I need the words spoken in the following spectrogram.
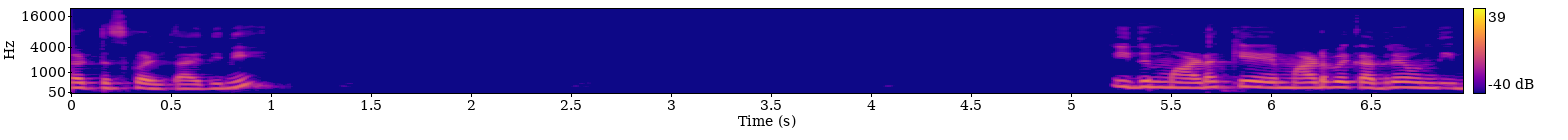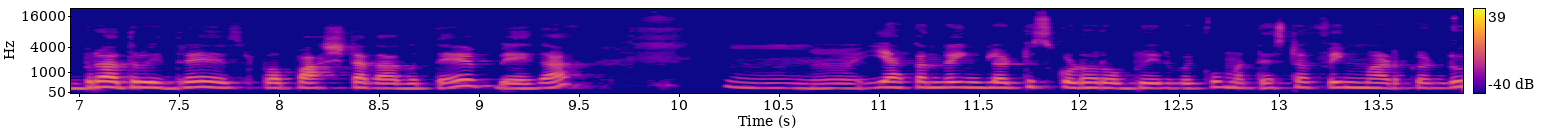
ಲಟ್ಟಿಸ್ಕೊಳ್ತಾ ಇದ್ದೀನಿ. ಇದನ್ನು ಮಾಡೋಕ್ಕೆ, ಮಾಡಬೇಕಾದ್ರೆ ಒಂದು ಇಬ್ಬರಾದರೂ ಇದ್ದರೆ ಸ್ವಲ್ಪ ಫಾಸ್ಟಾಗಿ ಆಗುತ್ತೆ ಬೇಗ. ಯಾಕಂದರೆ ಹಿಂಗೆ ಲಟ್ಟಿಸ್ಕೊಡೋರು ಒಬ್ರು ಇರಬೇಕು, ಮತ್ತು ಸ್ಟಫಿಂಗ್ ಮಾಡ್ಕೊಂಡು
